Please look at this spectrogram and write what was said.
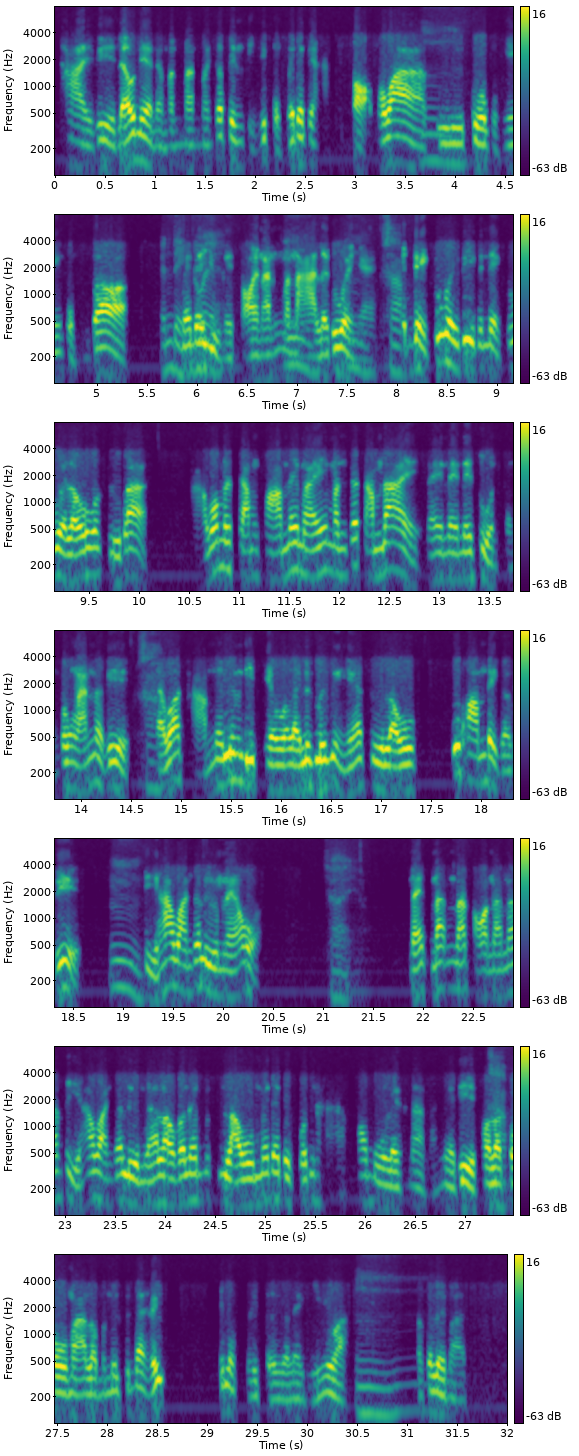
ใช่พี่ แล้วเนี่ยนะมันมันมันก็เป็นสิ่งที่ผมไม่ได้ไปหาต่อ เพราะว่าอืม คือตัวผมเองผมก็ เป็นเด็กไม่ได้วอยู่ในซอยนั้นมานานแล้วด้วยไงครับเป็นเด็กด้วยพี่เป็นเด็กด้วยแล้วก็คือว่าถามว่ามันจำความได้ไหมมันก็จำได้ในในในส่วนของตรงนั้นนะพี่ครับแต่ว่าถามในเรื่องดีเทลอะไรลึกๆอย่างเงี้ย คือเราด้วยความเด็กอะพี่อืมสี่ห้าวันก็ลืมแล้วอะใช่ในณณตอนนั้นนะสี่ห้าวันก็ลืมแล้ว เราก็เริ่มเราไม่ได้ไปค้นหาข้อมูลอะไรขนาดนั้นไงพี่พอเราโตมาเรามันนึกขึ้นได้เฮ้ยที่เราเคยเจออะไรอย่างนี้นี่ว่ะอืมเราก็เลยมา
